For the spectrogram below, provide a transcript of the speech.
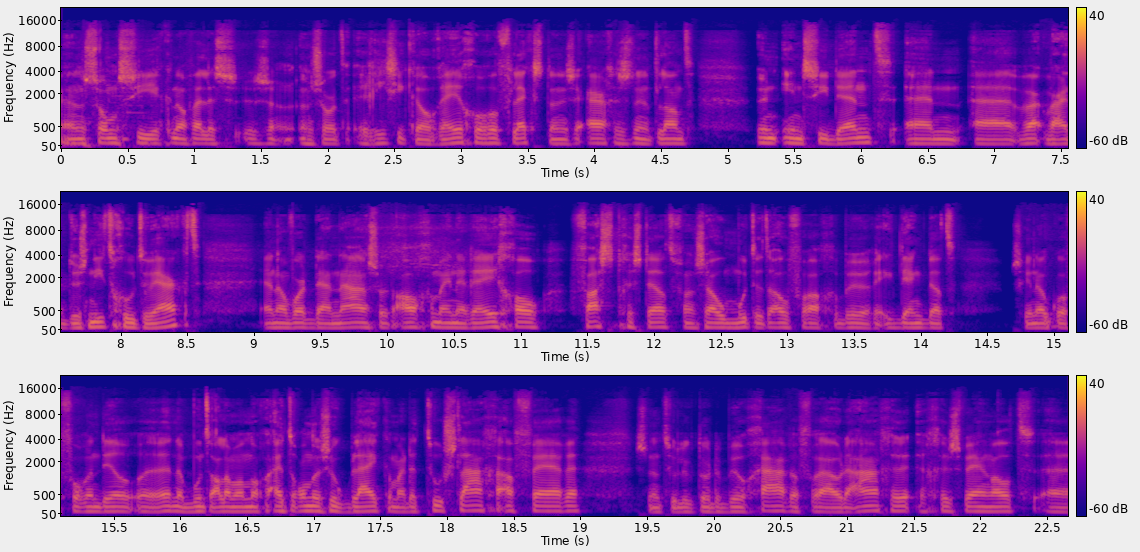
En soms zie ik nog wel eens een soort risicoregelreflex. Dan is er ergens in het land een incident en, uh, waar, waar het dus niet goed werkt. En dan wordt daarna een soort algemene regel vastgesteld van zo moet het overal gebeuren. Ik denk dat Misschien ook wel voor een deel, uh, dat moet allemaal nog uit onderzoek blijken, maar de toeslagenaffaire is natuurlijk door de Bulgare fraude aangezwengeld. Uh,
